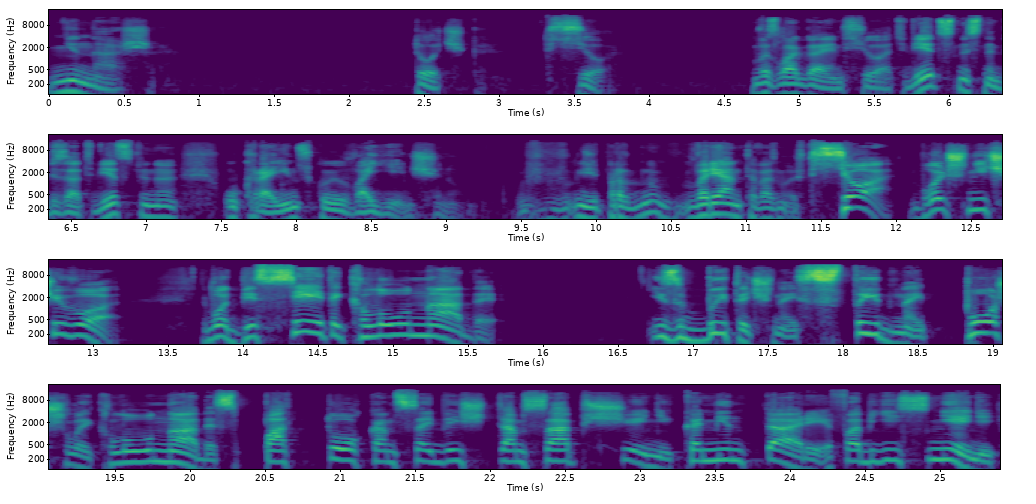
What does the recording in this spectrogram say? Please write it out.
не наша. Точка. Все. Возлагаем всю ответственность на безответственную украинскую военщину. Ну, варианты возможны. Все! Больше ничего. Вот без всей этой клоунады, избыточной, стыдной, пошлой клоунады с потоком там, сообщений, комментариев, объяснений,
